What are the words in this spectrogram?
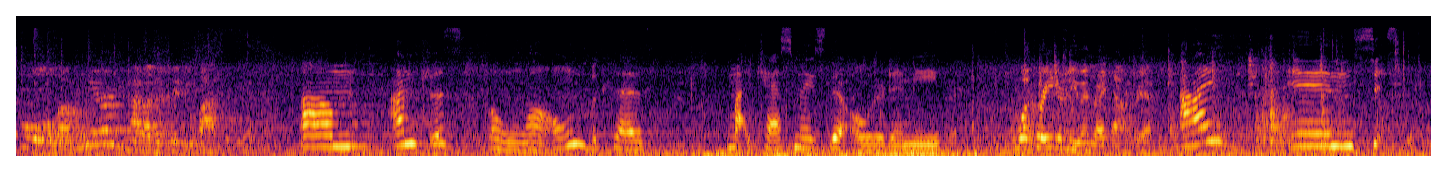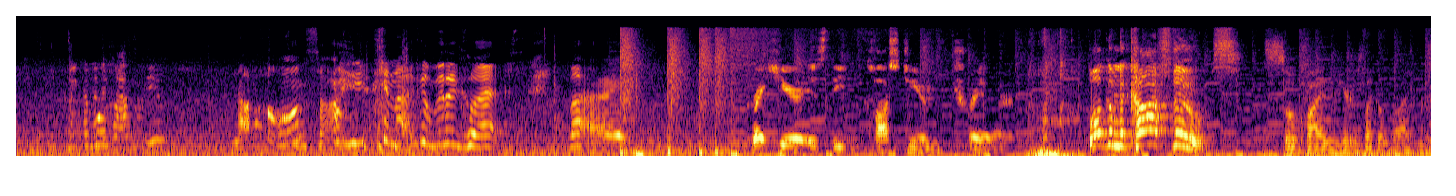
school alone here or do you have other kids in class with you? Um, I'm just alone because my castmates they're older than me. What grade are you in right now, Priah? I'm in sixth grade. Can we come into class with you? No, I'm sorry, you cannot come into class. Bye. Right here is the costume trailer. Welcome to Costumes! So quiet in here. It's like a library.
